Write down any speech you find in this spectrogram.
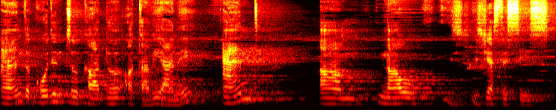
And according to Cardinal Ottaviani, and um, now is just deceased,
